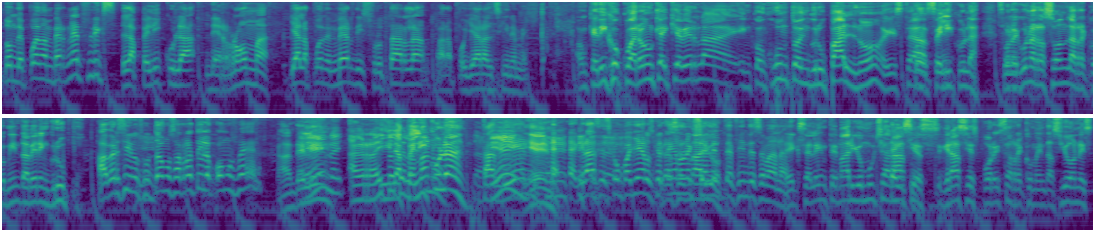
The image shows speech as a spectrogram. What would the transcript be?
donde puedan ver Netflix, la película de Roma. Ya la pueden ver, disfrutarla para apoyar al cine mexicano. Aunque dijo Cuarón que hay que verla en conjunto, en grupal, ¿no? Esta Pues sí. película. Por Sí. alguna razón la recomienda ver en grupo. A ver si nos juntamos al rato y la podemos ver. Ándele. Bien, agarraditos ¿Y la película? También. Bien. Gracias, compañeros. Que Gracias, tengan un Mario. excelente fin de semana. Excelente, Mario. Muchas Thank gracias. Gracias por esas recomendaciones.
